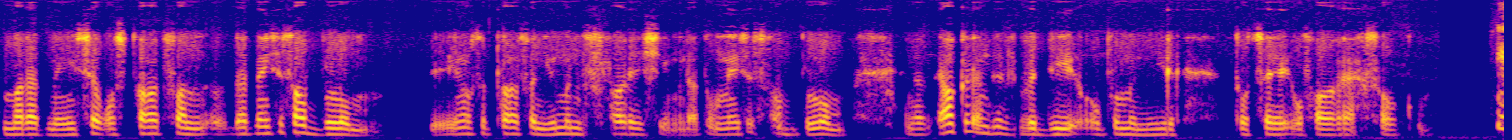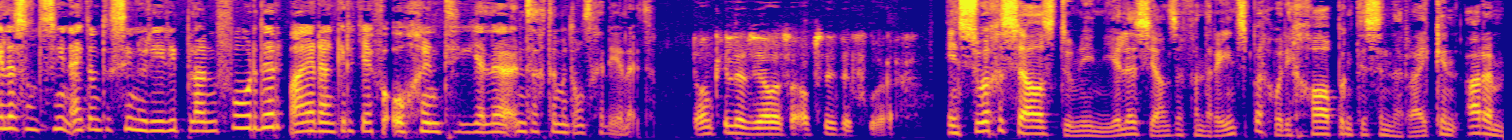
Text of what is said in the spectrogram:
maar dat mense ons praat van dat mense sal blom. Die Engelse praat van human flourishing, dat om mense sal blom en dat elke individu op 'n manier tot sy of haar reg sal kom. Julle ons sien uit om te sien hoe hierdie plan vorder. Baie dankie dat jy ver oggend julle insigte met ons gedeel het. Dankie Lisel, is 'n absolute voorreg. En so gesels Dominee Nelis Jansen van Rensburg oor die gaping tussen ryk en arm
